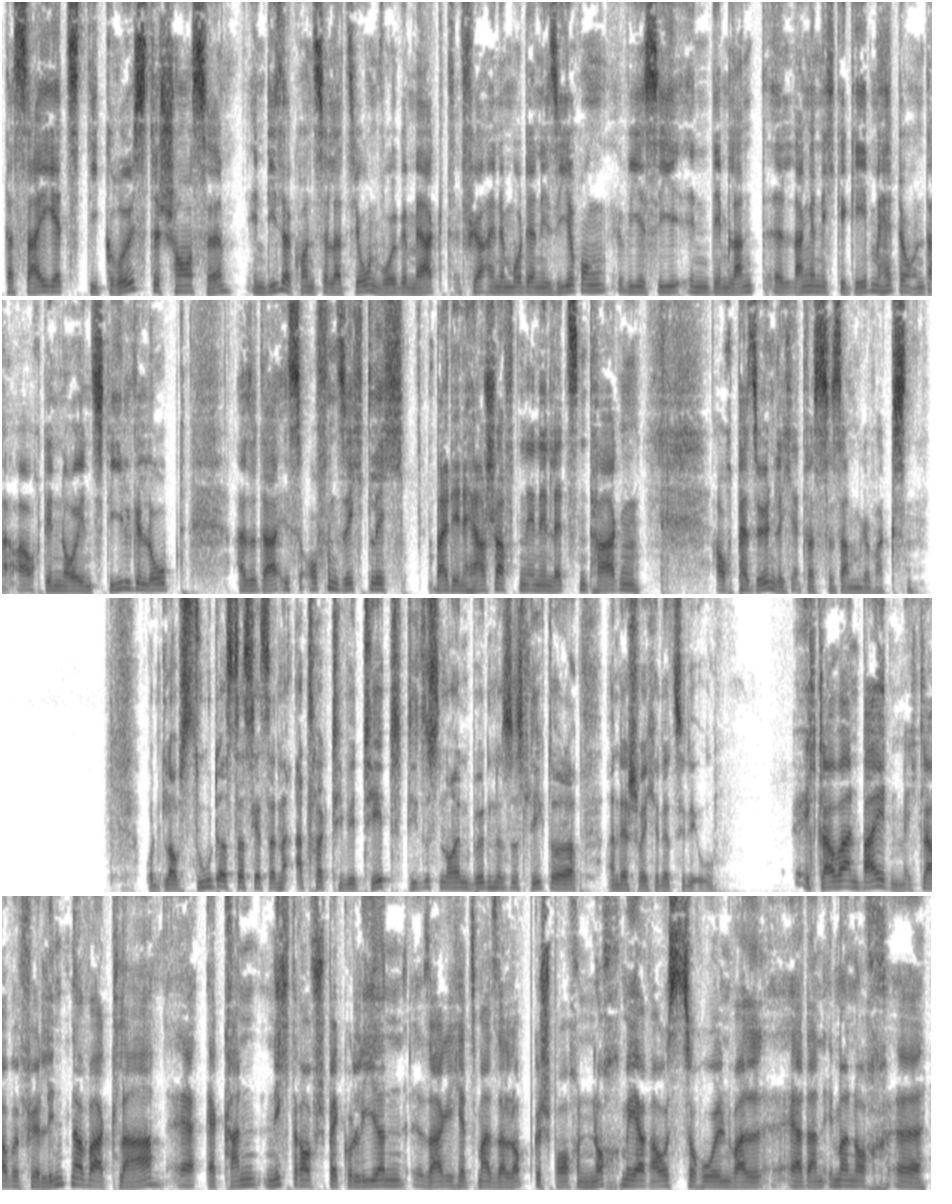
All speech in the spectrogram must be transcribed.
das sei jetzt die größte Chance in dieser Konstellation wohlgemerkt für eine Modernisierung, wie es sie in dem Land äh, lange nicht gegeben hätte und auch den neuen Stil gelobt. Also da ist offensichtlich bei den Herrschaften in den letzten Tagen auch persönlich etwas zusammengewachsen. Und glaubst du, dass das jetzt an der Attraktivität dieses neuen Bündnisses liegt oder an der Schwäche der CDU? Ich glaube an beiden. Ich glaube, für Lindner war klar, er, er kann nicht darauf spekulieren, sage ich jetzt mal salopp gesprochen, noch mehr rauszuholen, weil er dann immer noch äh,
